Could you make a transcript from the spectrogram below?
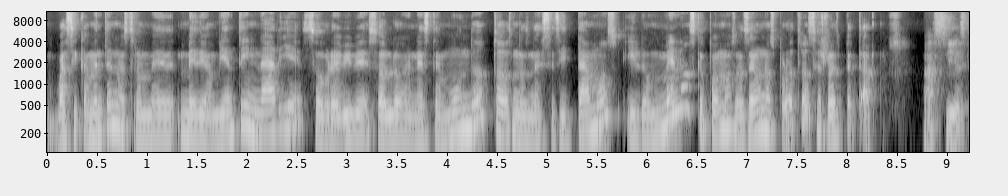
básicamente nuestro medio ambiente y nadie sobrevive solo en este mundo, todos nos necesitamos y lo menos que podemos hacer unos por otros es respetarnos. Así es.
